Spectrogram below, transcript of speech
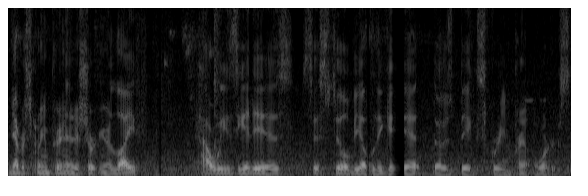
never screen printed a shirt in your life, how easy it is to still be able to get those big screen print orders.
